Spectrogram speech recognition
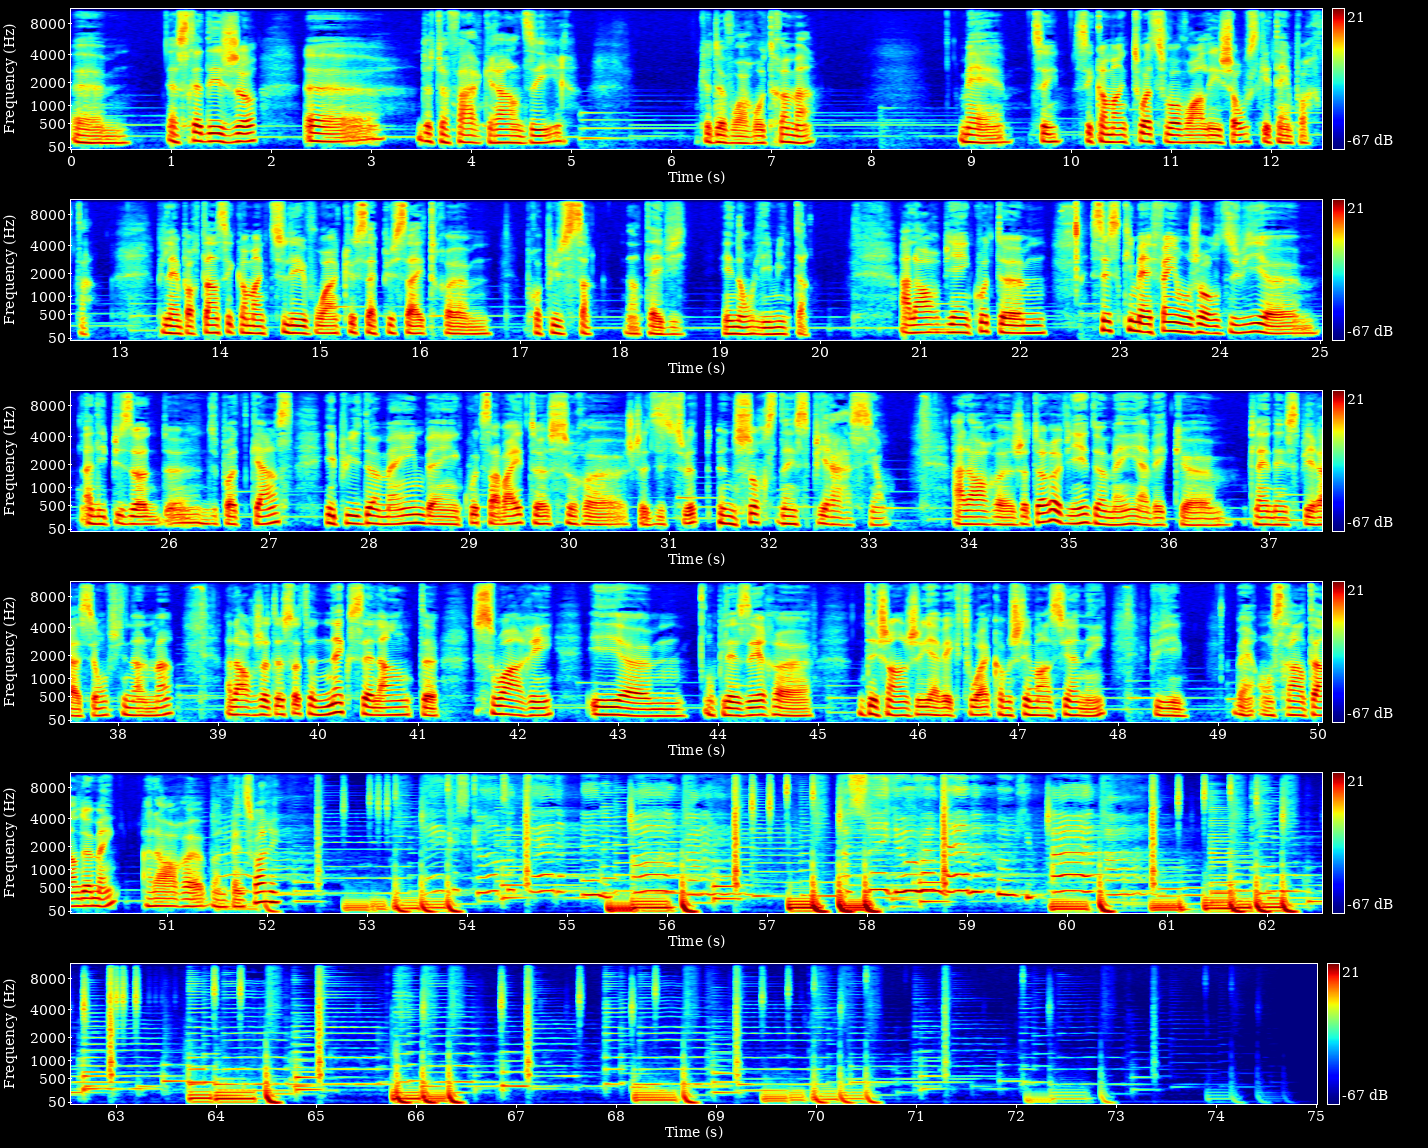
ça serait déjà de te faire grandir que de voir autrement. Mais c'est comment que toi, tu vas voir les choses qui est important. Puis l'important, c'est comment que tu les vois, que ça puisse être euh, propulsant dans ta vie et non limitant. Alors, bien, écoute, euh, c'est ce qui met fin aujourd'hui euh, à l'épisode du podcast. Et puis demain, ben, écoute, ça va être sur, je te dis tout de suite, une source d'inspiration. Alors, je te reviens demain avec plein d'inspiration finalement. Alors, je te souhaite une excellente soirée et euh, au plaisir euh, d'échanger avec toi, comme je t'ai mentionné. Puis, ben, on se rentend demain. Alors, euh, bonne fin de soirée.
